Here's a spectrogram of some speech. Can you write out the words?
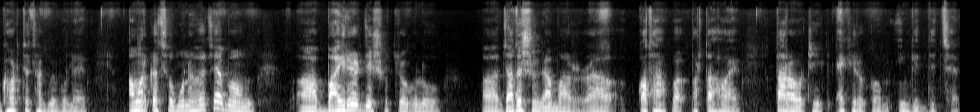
ঘটতে থাকবে বলে আমার কাছেও মনে হয়েছে এবং বাইরের যে সূত্রগুলো যাদের সঙ্গে আমার কথাবার্তা হয়, তারাও ঠিক একই রকম ইঙ্গিত দিচ্ছেন।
